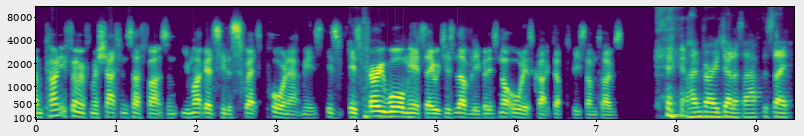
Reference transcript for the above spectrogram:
I'm currently filming from a chateau in South France, and you might be able to see the sweat pouring at me. It's, it's, it's very warm here today, which is lovely, but it's not all it's cracked up to be sometimes. I'm very jealous, I have to say.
